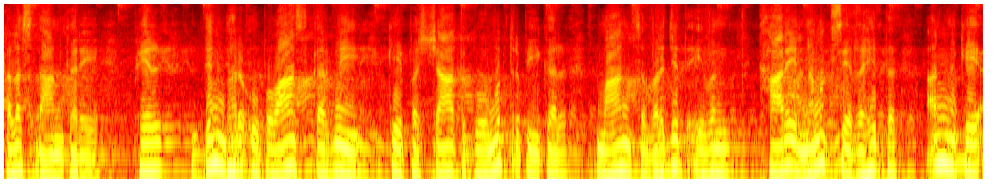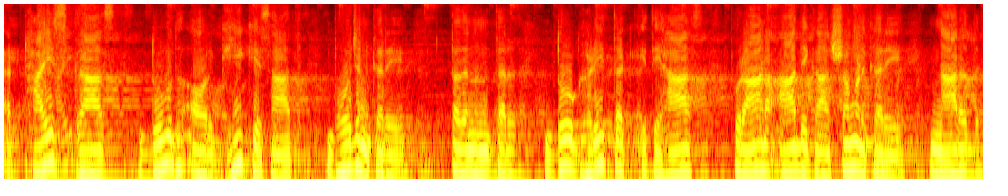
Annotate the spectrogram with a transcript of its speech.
कलश दान करे। फिर दिन भर उपवास करने के पश्चात गोमूत्र पीकर मांस वर्जित एवं खारे नमक से रहित अन्न के 28 ग्रास दूध और घी के साथ भोजन करे। तदनंतर दो घड़ी तक इतिहास पुराण आदि का श्रवण करे, नारद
